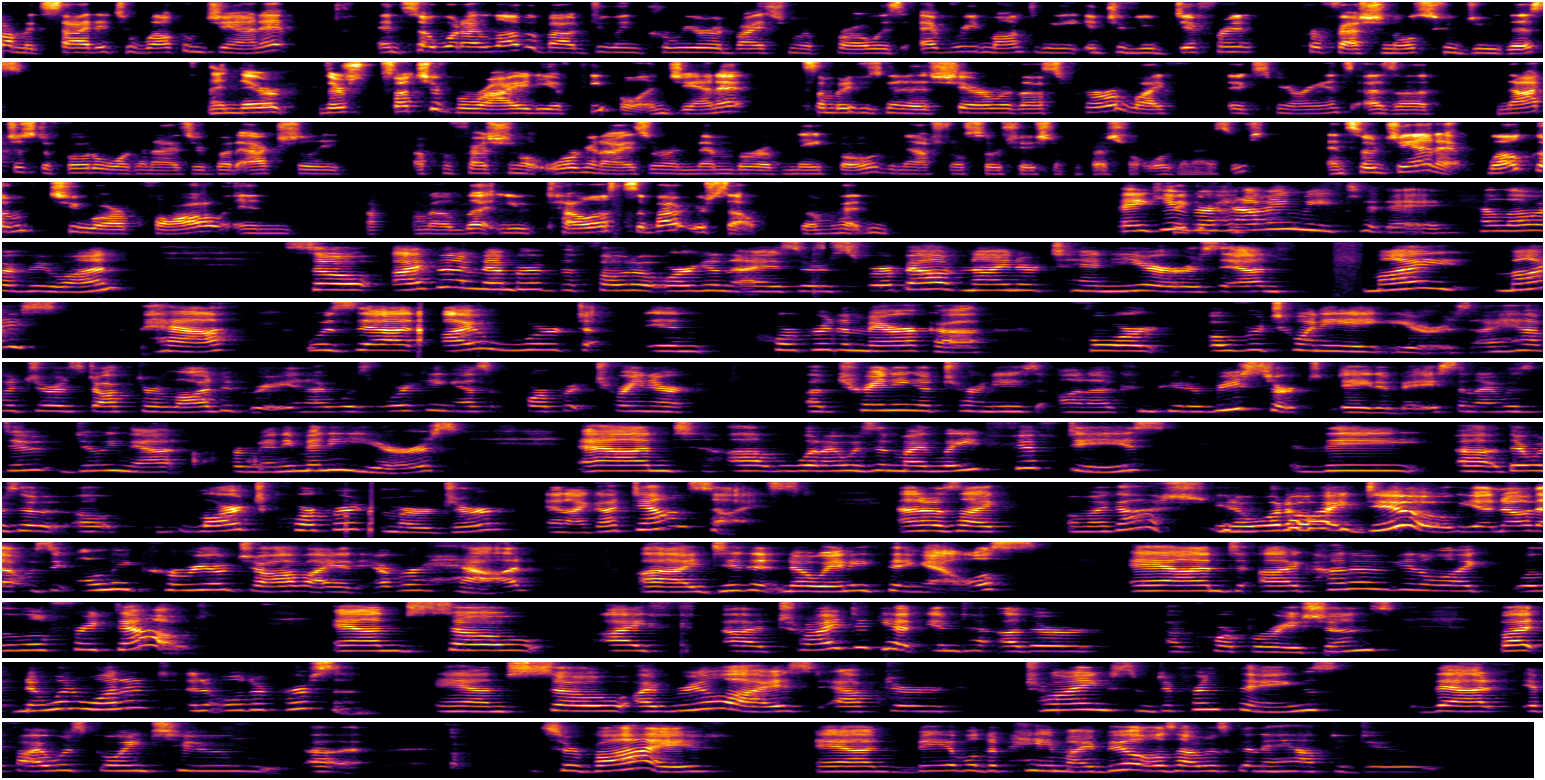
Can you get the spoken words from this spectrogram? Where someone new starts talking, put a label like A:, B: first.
A: I'm excited to welcome Janet. And so, what I love about doing career advice from a pro is every month we interview different professionals who do this. And there, there's such a variety of people. And Janet, somebody who's going to share with us her life experience as a not just a photo organizer, but actually a professional organizer and member of NAPO, the National Association of Professional Organizers. And so, Janet, welcome to our call. And I'm going to let you tell us about yourself. Go ahead and.
B: Thank you for having me today. Hello, everyone. So, I've been a member of the photo organizers for about nine or 10 years. And my, my path was that I worked in corporate America for over 28 years. I have a Juris Doctor law degree, and I was working as a corporate trainer of training attorneys on a computer research database, and I was do, doing that for many, many years. And uh, when I was in my late 50s, the uh, there was a, a large corporate merger, and I got downsized. And I was like, oh my gosh, you know, what do I do? You know, that was the only career job I had ever had. I didn't know anything else. And I kind of, you know, like was a little freaked out. And so I uh, tried to get into other uh, corporations, but no one wanted an older person. And so I realized after trying some different things that if I was going to uh, survive and be able to pay my bills, I was going to have to do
